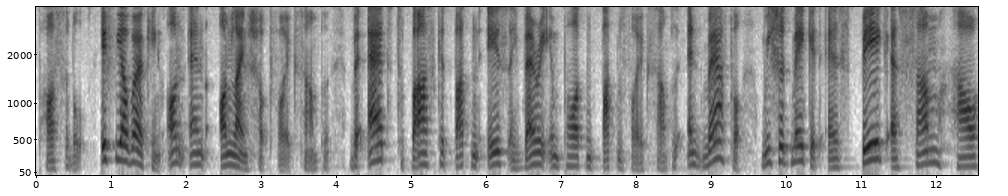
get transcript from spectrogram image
possible. If we are working on an online shop, for example, the add to basket button is a very important button, for example, and therefore we should make it as big as somehow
